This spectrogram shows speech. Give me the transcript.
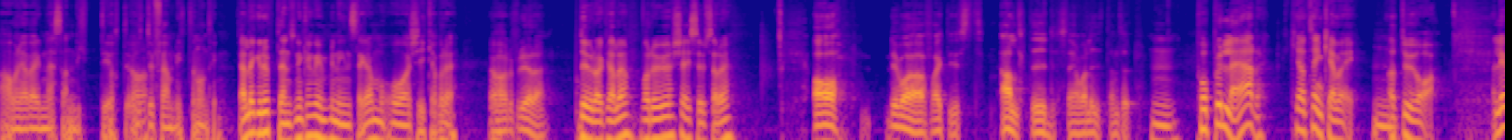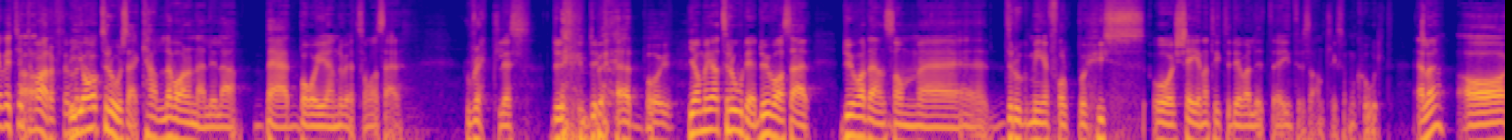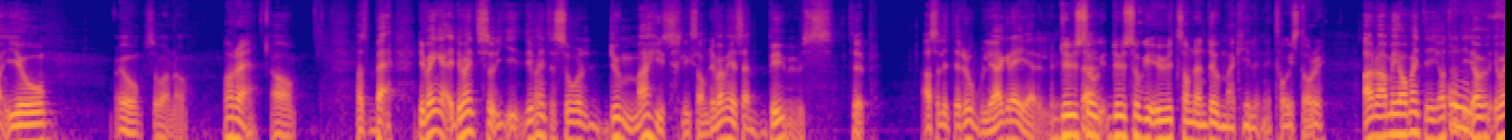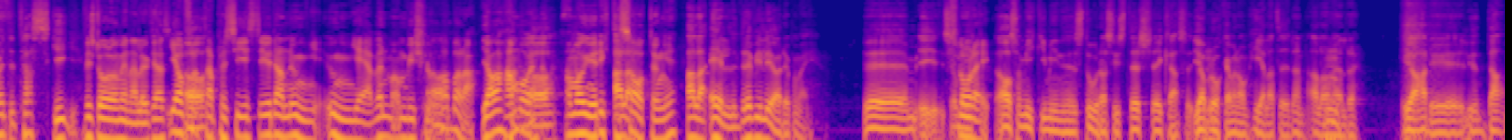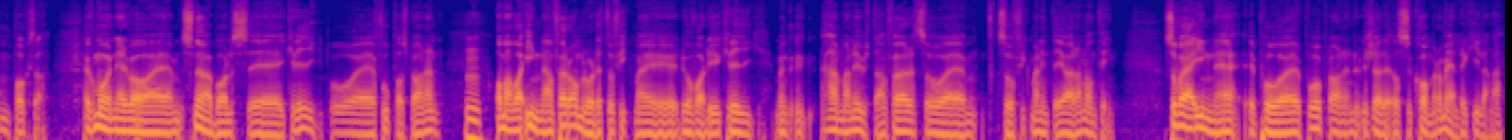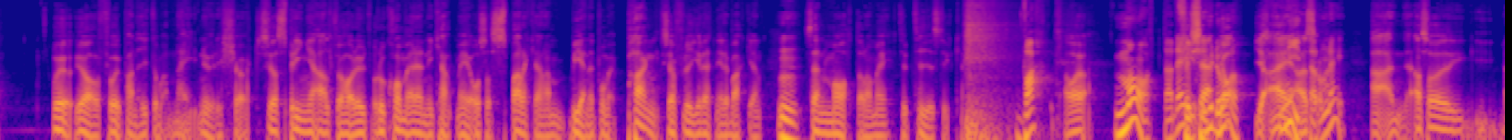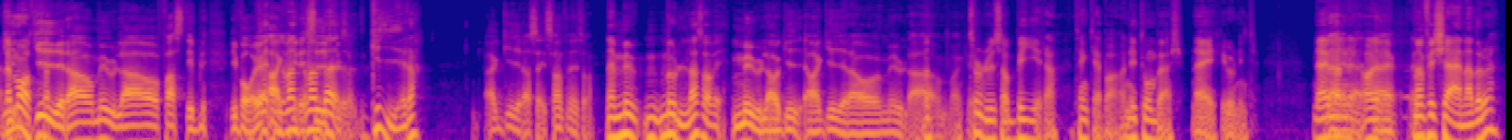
Ja men jag vägde nästan 90, 80, Ja. 85, 90 någonting. Jag lägger upp den så ni kan gå in på min Instagram och kika på det. Ja det får du göra. Du då Kalle? Var du tjejsusare? Ja, det var jag faktiskt. Alltid, sen jag var liten typ. Mm. Populär, kan jag tänka mig, Mm. att du var. Eller jag vet inte Ja. varför Men jag då, tror så här, Kalle var den där lilla bad boyen du vet som var så här reckless. Du, du, Bad boy. ja men jag tror det, du var så här. Du var den som eh, drog med folk på hyss och tjejerna tyckte det var lite intressant liksom, coolt. Eller? Ja, jo. Jo, så var det nog. Var det? Ja. Fast ba- det, var inga, det, var inte så, det var inte så dumma hyss liksom. Det var mer så här bus, typ. Alltså lite roliga grejer. Du Så här. såg, du såg ju ut som den dumma killen i Toy Story. Ja men jag var inte, jag, Oh. jag, jag var inte taskig. Förstår du vad jag menar Lukas? jag Ja. fattar precis, det är ju den ung, ungjäveln man vill slå Ja. bara. Ja, han, han- var, ja. han var ju en riktig Alla- satunge. Alla äldre ville göra det på mig. Ehm, som Slå gick, dig? Ja, som gick i min stora systers eh, klass. Jag Mm. bråkade med dem hela tiden, alla de Mm. äldre. Jag hade ju lite damp också. Jag kommer ihåg när det var eh, snöbollskrig på eh, fotbollsplanen. Mm. Om man var innanför området då fick man ju, då var det ju krig. Men hann man utanför så, eh, så fick man inte göra någonting. Så var jag inne på, på planen och så kommer de äldre killarna. Och jag- får ju panik och bara nej nu är det kört. Så jag springer allt vad jag har ut och då kommer en ikapp mig och så sparkar han benet på mig. Pang! Så jag flyger rätt ner i backen. Mm. Sen matar de mig, typ 10 stycken. Va? Ja, ja. Mata dig? Hur då? Ja, ja, nej, Nitar alltså- de dig? Alltså, gira och mula och fast det, bli- det var ju Vänta, aggressivt vänta, liksom. Gira? Ja, gira sig, sa inte ni så? Nej, mu- mulla sa vi. Mula och gi, ja, gira och mula. Jag Tror du sa bira? Tänkte jag bara, ni tog en bärs? Nej, det gjorde ni inte. Nej, Nej, men... nej, nej. Men förtjänade du det?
